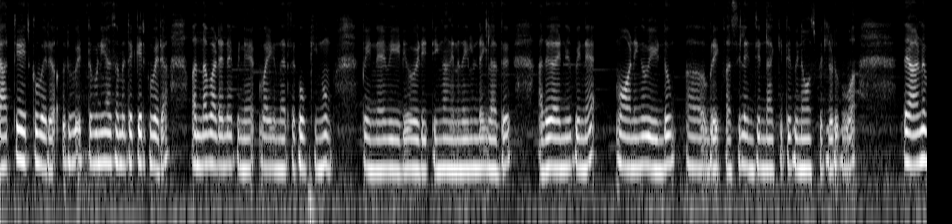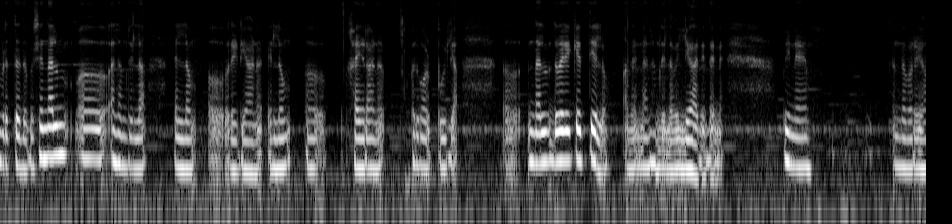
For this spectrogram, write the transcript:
രാത്രി ആയിരിക്കും വരിക ഒരു എട്ട് മണി ആ സമയത്തൊക്കെ ആയിരിക്കും വരിക വന്ന പാടനെ പിന്നെ വൈകുന്നേരത്തെ കുക്കിങ്ങും പിന്നെ വീഡിയോ എഡിറ്റിംഗ് അങ്ങനെ എന്തെങ്കിലും ഉണ്ടെങ്കിൽ അത് അത് കഴിഞ്ഞ് പിന്നെ മോർണിംഗ് വീണ്ടും ബ്രേക്ക്ഫാസ്റ്റ് ലഞ്ച് ഉണ്ടാക്കിയിട്ട് പിന്നെ ഹോസ്പിറ്റലിലോട്ട് പോവുക ഇതാണ് ഇവിടുത്തേത്. പക്ഷെ എന്നാലും അലഹമില്ല എല്ലാം റെഡിയാണ് എല്ലാം ഹയറാണ് ഒരു കുഴപ്പമില്ല എന്നാലും ഇതുവരെയൊക്കെ എത്തിയല്ലോ. അത് തന്നെ അലഹമില്ല വലിയ കാര്യം തന്നെ. പിന്നെ എന്താ പറയുക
